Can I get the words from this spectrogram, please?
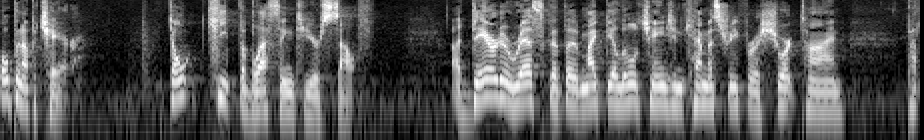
Open up a chair. Don't keep the blessing to yourself uh, dare to risk that there might be a little change in chemistry for a short time, but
